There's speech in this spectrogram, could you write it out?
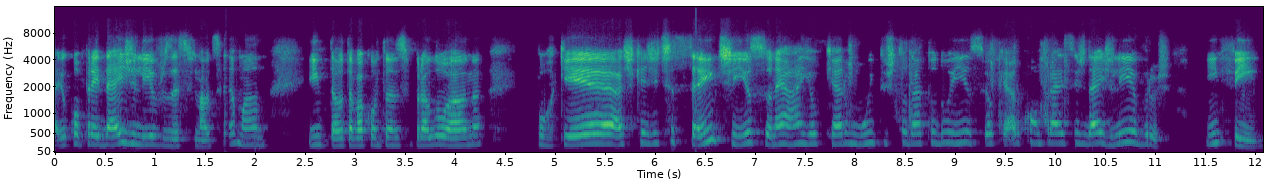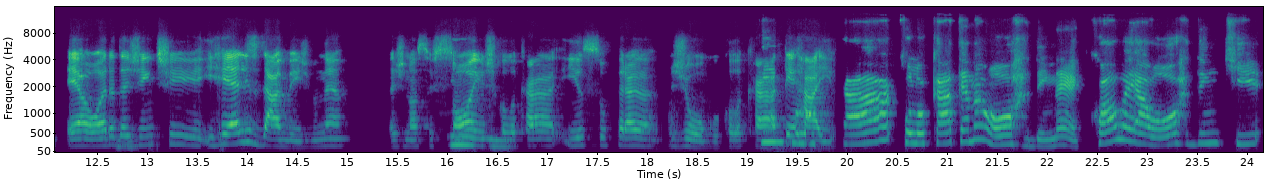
Eu comprei 10 livros esse final de semana, então eu estava contando isso para a Luana, porque acho que a gente sente isso, né? Ai, eu quero muito estudar tudo isso, eu quero comprar esses 10 livros. Enfim, é a hora da uhum. gente ir realizar mesmo, né? Os nossos sonhos, Sim. colocar isso para jogo, colocar, Sim, aterrar colocar, colocar até na ordem, né? Qual é a ordem que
